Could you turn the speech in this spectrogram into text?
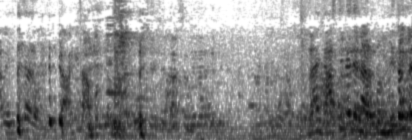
अरे, इथे काय आहे? जागी थांबत नाही. नाही जास्ती नाही देणार पण मी चांगला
